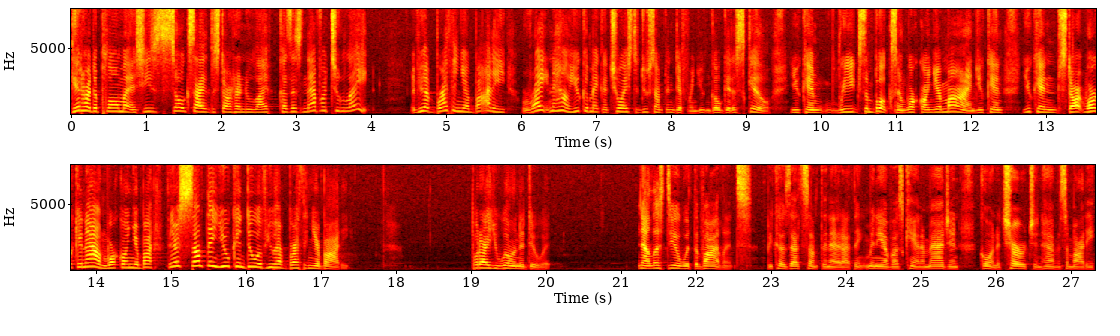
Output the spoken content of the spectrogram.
get her diploma and she's so excited to start her new life because it's never too late. If you have breath in your body right now, you can make a choice to do something different. You can go get a skill. You can read some books and work on your mind. You can you can start working out and work on your body. There's something you can do if you have breath in your body. But are you willing to do it? Now let's deal with the violence because that's something that I think many of us can't imagine going to church and having somebody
